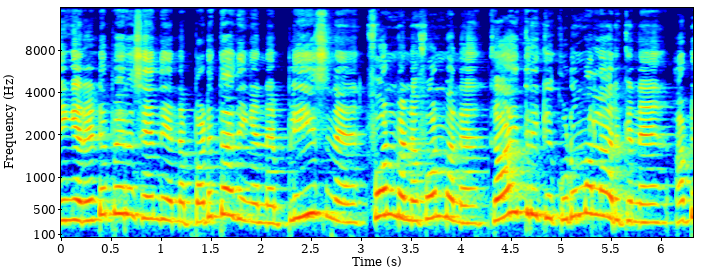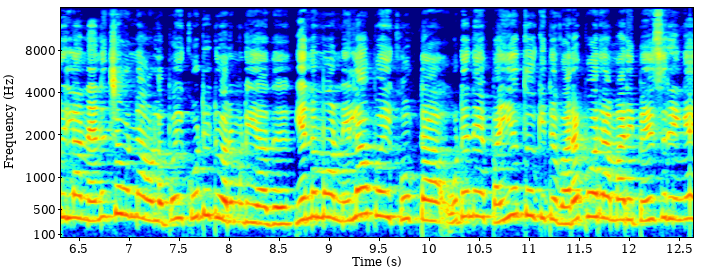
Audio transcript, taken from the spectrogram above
நீங்க ரெண்டு பேரும் சேர்ந்து என்ன படுத்தாதீங்கண்ணே. ப்ளீஸ்ண்ணே ஃபோன் பண்ண ஃபோன் பண்ண. காயத்ரிக்கு குடும்பம்லாம் இருக்குண்ணே. அப்படிலாம் நினைச்ச உடனே அவளை போய் கூட்டிட்டு வர முடியாது. என்னமோ நிலா போய் கூப்பிட்டா உடனே பைய தூக்கிட்டு வரப்போற மாதிரி பேசுறீங்க?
